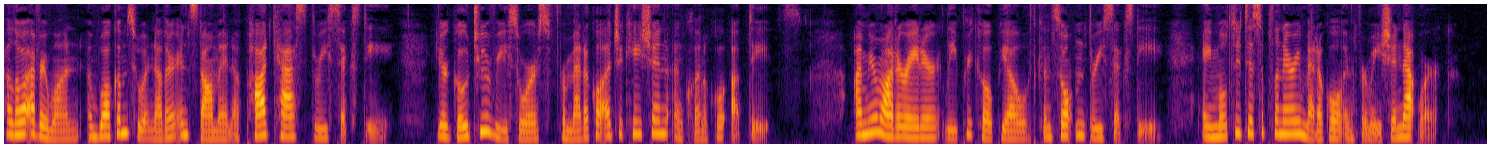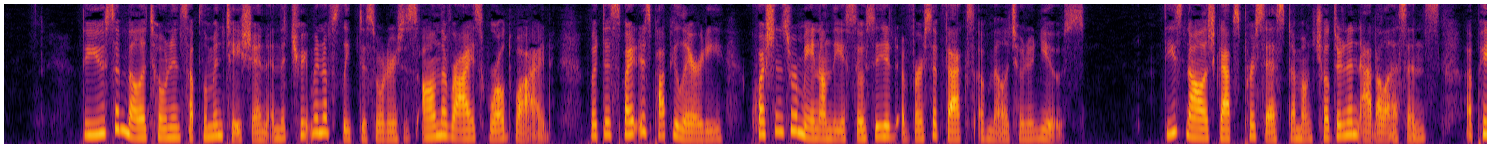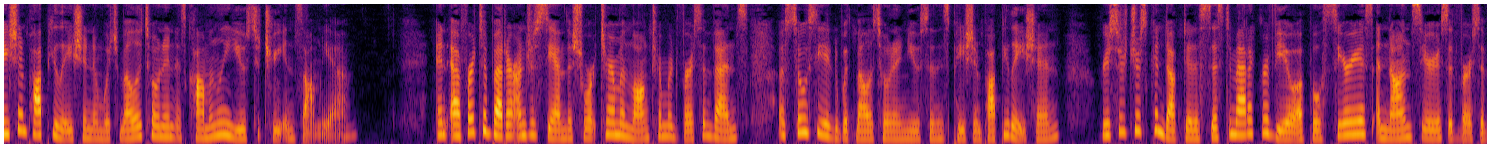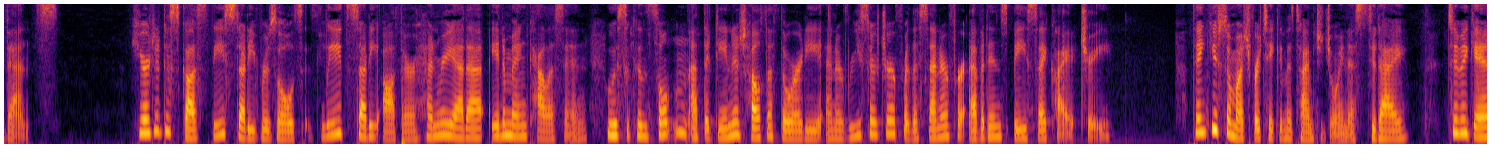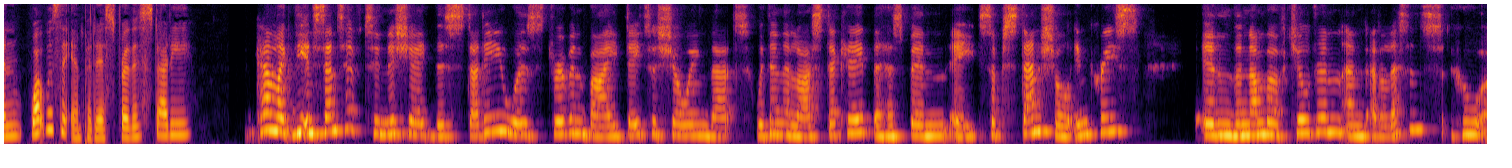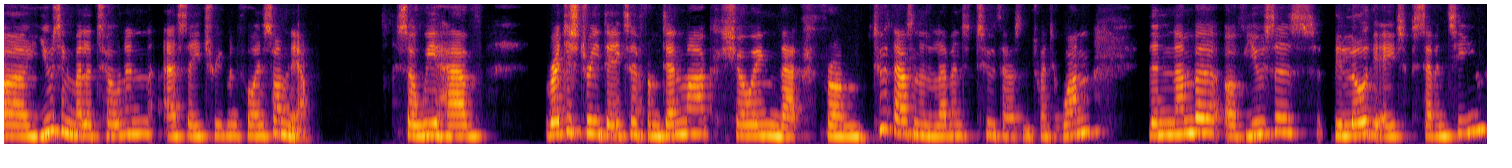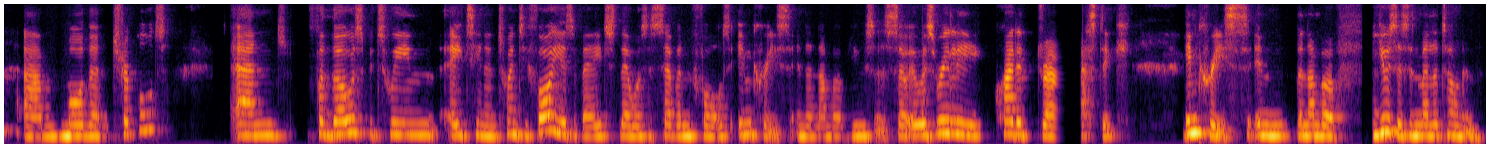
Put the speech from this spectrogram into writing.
Hello, everyone, and welcome to another installment of Podcast 360, your go to resource for medical education and clinical updates. I'm your moderator, Lee Precopio with Consultant 360, a multidisciplinary medical information network. The use of melatonin supplementation in the treatment of sleep disorders is on the rise worldwide, but despite its popularity, questions remain on the associated adverse effects of melatonin use. These knowledge gaps persist among children and adolescents, a patient population in which melatonin is commonly used to treat insomnia. In effort to better understand the short term and long term adverse events associated with melatonin use in this patient population, researchers conducted a systematic review of both serious and non serious adverse events. Here to discuss these study results is lead study author Henriette Edemann-Callesen, who is a consultant at the Danish Health Authority and a researcher for the Center for Evidence Based Psychiatry. Thank you so much for taking the time to join us today. To begin, what was the impetus for this study? Kind of like the incentive to initiate this study was driven by data showing that within the last decade, there has been a substantial increase in the number of children and adolescents who are using melatonin as a treatment for insomnia. So we have registry data from Denmark showing that from 2011 to 2021, the number of users below the age of 17 um, more than tripled. And for those between 18 and 24 years of age, there was a sevenfold increase in the number of users. So it was really quite a drastic increase in the number of users in melatonin.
